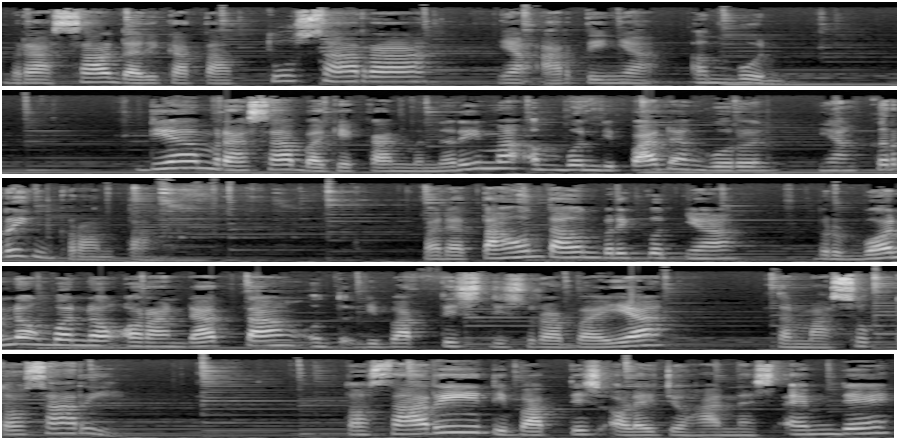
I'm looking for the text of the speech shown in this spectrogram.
berasal dari kata Tusara yang artinya embun. Dia merasa bagaikan menerima embun di padang gurun yang kering kerontang. Pada tahun-tahun berikutnya, berbondong-bondong orang datang untuk dibaptis di Surabaya termasuk Tosari. Tosari dibaptis oleh Johannes MD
